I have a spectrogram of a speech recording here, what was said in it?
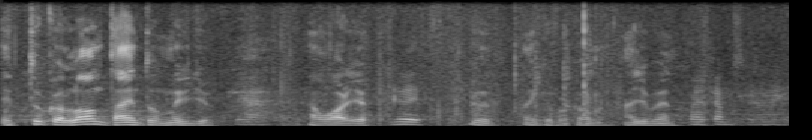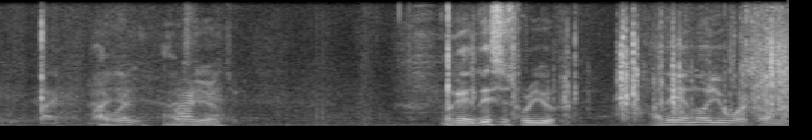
It took a long time to meet you. Yeah, How are you? good. Good. Thank you for coming. How you been? Welcome to Romania. How are, how are you? Okay, this is for you. I didn't know you were coming.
